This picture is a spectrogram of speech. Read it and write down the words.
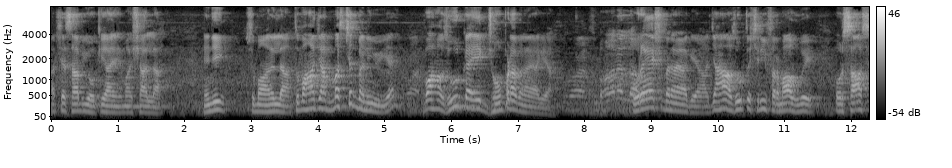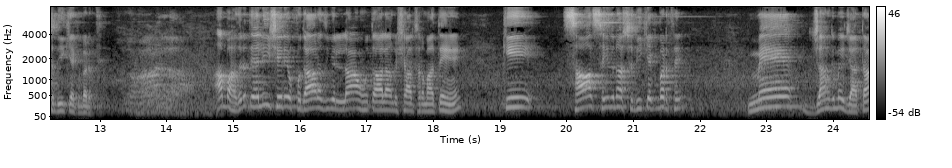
अच्छा साहब ही होके आए हैं माशा हैं जी सुबह अल्लाह तो वहाँ जहाँ मस्जिद बनी हुई है वहाँ हजूर का एक झोंपड़ा बनाया गया। कुरैश बनाया गया जहाँ हजूर तशरीफ़ फरमा हुए और सात सदीक अकबर थे। अब हज़रत अली शेर खुदा रज़ी अल्लाह तशाद फरमाते हैं कि सात सईदना सदीक अकबर थे। मैं जंग में जाता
